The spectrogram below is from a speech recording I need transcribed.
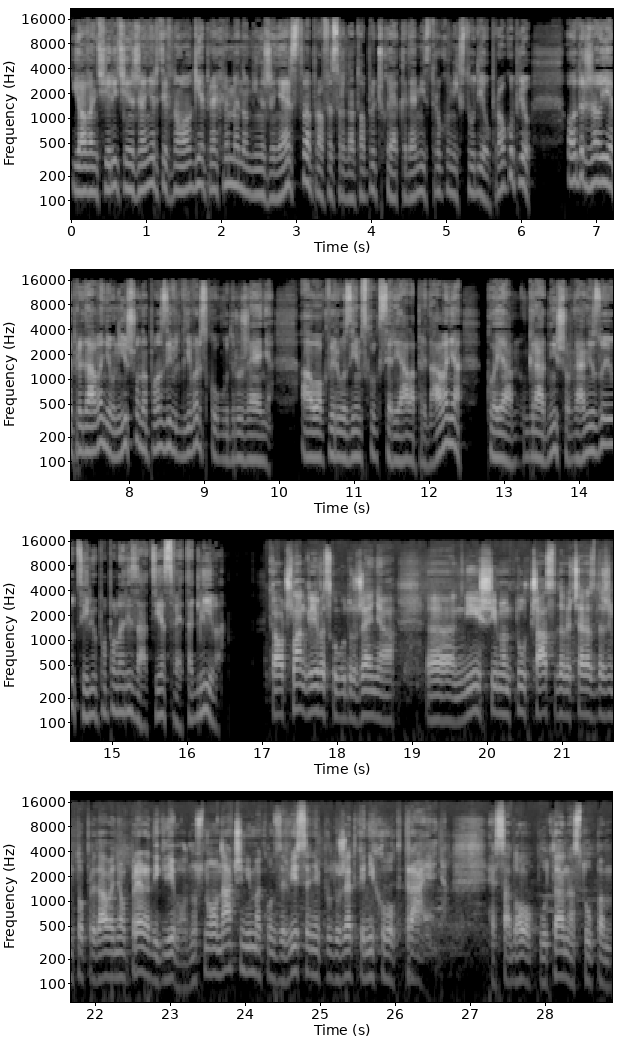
Jovan Ćirić, inženjer tehnologije prehrambenog inženjerstva, profesor na Topličkoj akademiji strukovnih studija u Prokuplju, održao je predavanje u Nišu na poziv Gljivarskog udruženja, a u okviru zimskog serijala predavanja koja grad Niš organizuje u cilju popularizacije sveta gljiva. Kao član gljivarskog udruženja e, Niš imam tu čast da večeras držim to predavanje o preradi gljiva, odnosno o načinima konzervisanja i produžetka njihovog trajanja. E sad ovog puta nastupam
